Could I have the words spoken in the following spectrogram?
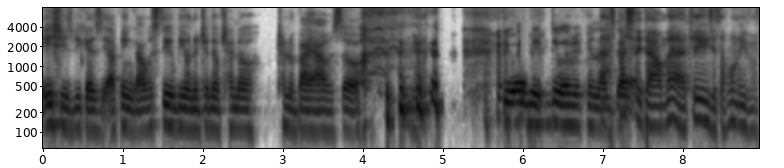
issues because I think I would still be on the journey of trying to trying to buy a house. So Yeah. do every do everything like Especially down there. Jesus, I wouldn't even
